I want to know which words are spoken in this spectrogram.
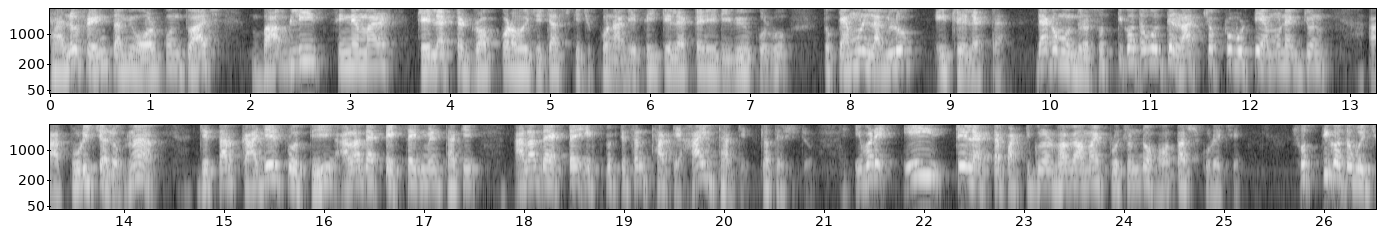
হ্যালো ফ্রেন্ডস, আমি অর্পণ। তো আজ বাবলি সিনেমার ট্রেলারটা ড্রপ করা হয়েছে জাস্ট কিছুক্ষণ আগে। সেই ট্রেলারটারই রিভিউ করব। তো কেমন লাগল এই ট্রেলারটা? দেখো বন্ধুরা, সত্যি কথা বলতে রাজ চক্রবর্তী এমন একজন পরিচালক না, যে তার কাজের প্রতি আলাদা একটা এক্সাইটমেন্ট থাকে, আলাদা একটা এক্সপেকটেশন থাকে হাই থাকে যথেষ্ট। এবারে এই ট্রেলারটা পার্টিকুলারভাবে আমায় প্রচণ্ড হতাশ করেছে। সত্যি কথা বলছি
